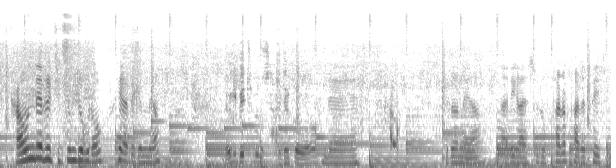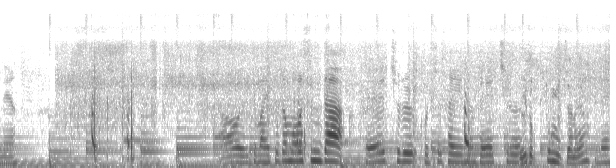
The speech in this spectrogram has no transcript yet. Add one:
가운데를 집중적으로 해야 되겠네요. 여기 배추도 잘 될 거예요. 네. 그러네요. 날이 갈수록 파릇파릇해지네요. 아우, 이렇게 많이 뜯어 먹었습니다. 배추를 고추 사이에 있는 배추를 여기도 똥 있잖아요. 네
